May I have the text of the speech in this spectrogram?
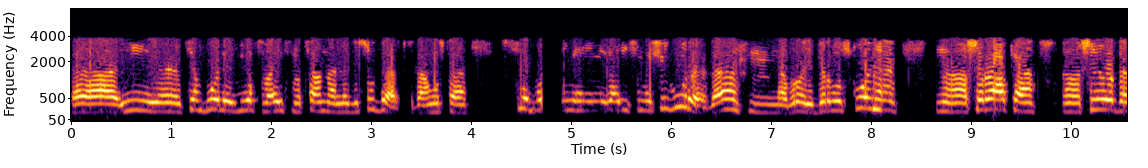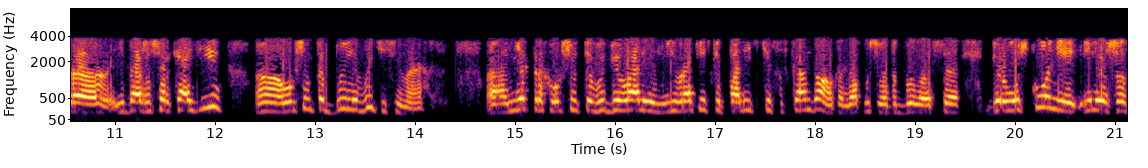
А, и э, тем более не своих национальных государств, потому что все более-менее независимые фигуры, да, вроде Берлускони, э, Ширака, Шредера и даже Саркози, в общем-то, были вытеснены некоторых, в общем-то, выбивали в европейской политике со скандалом, когда, допустим, это было с Берлускони или же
